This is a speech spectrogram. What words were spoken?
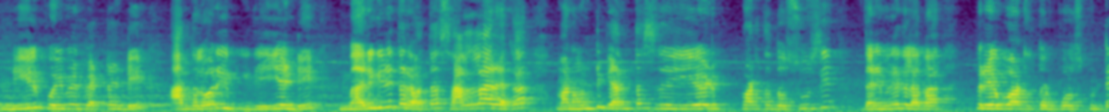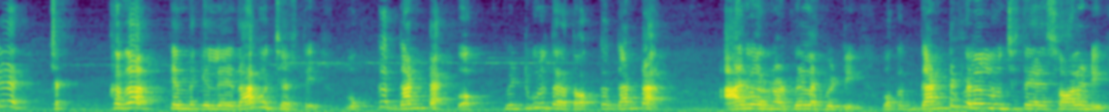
నీళ్ళు పొయ్యి మీద పెట్టండి. అందులోని ఇది వేయండి. మరిగిన తర్వాత చల్లారాక మన ఒంటికి ఎంత ఏడు పడుతుందో చూసి దాని మీద ఇలాగా స్ప్రే బాటిల్తో పోసుకుంటే చక్కగా కిందకి వెళ్ళేదాకా వచ్చేస్తాయి ఒక్క గంట ఒక్- పెట్టుకున్న తర్వాత ఒక్క గంట ఆదివారం నాడు పిల్లలకు పెట్టి ఒక గంట పిల్లలు ఉంచితే చాలండి.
